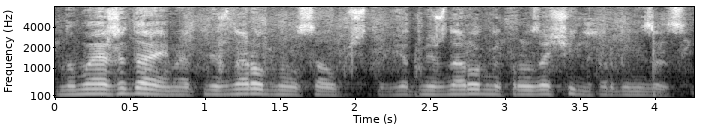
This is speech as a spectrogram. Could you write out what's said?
Но мы ожидаем от международного сообщества, и от международных правозащитных организаций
